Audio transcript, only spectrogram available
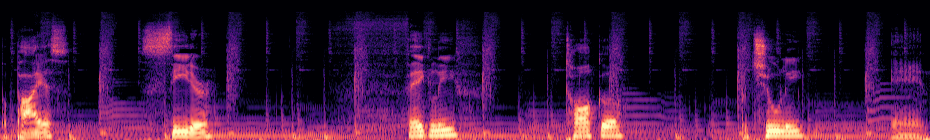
papayas, cedar, fig leaf, tonka, patchouli, and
